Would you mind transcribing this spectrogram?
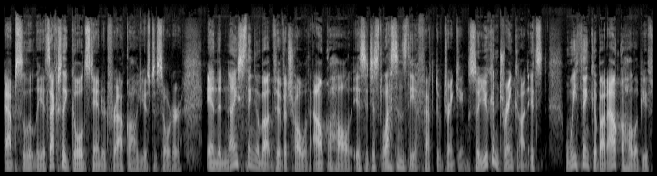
Absolutely. It's actually gold standard for alcohol use disorder. And the nice thing about Vivitrol with alcohol is it just lessens the effect of drinking. So you can drink on it's when we think about alcohol abuse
